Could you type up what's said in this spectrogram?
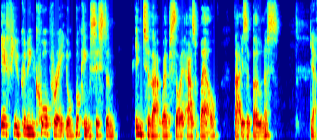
If you can incorporate your booking system into that website as well, that is a bonus. Yeah.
